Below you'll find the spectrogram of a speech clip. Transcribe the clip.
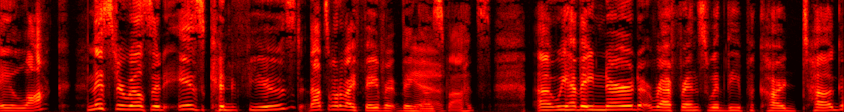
a lock. Mr. Wilson is confused. That's one of my favorite bingo Yeah. spots. Uh, we have a nerd reference with the Picard tug.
